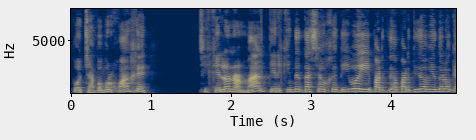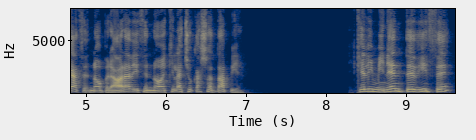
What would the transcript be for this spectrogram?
pues chapo por Juanje. Si es que es lo normal, tienes que intentar ser objetivo y ir partido a partido viendo lo que hace. No, pero ahora dicen, no, es que le ha hecho caso a Tapia. Es que el inminente dice,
